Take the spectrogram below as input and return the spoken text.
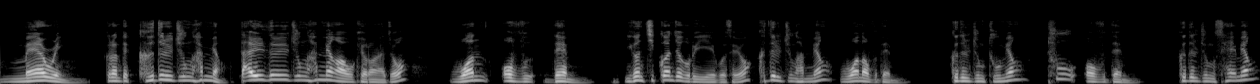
marrying. 그런데 그들 중 한 명, 딸들 중 한 명하고 결혼하죠. One of them. 이건 직관적으로 이해해 보세요. 그들 중 한 명, one of them. 그들 중 두 명, two of them. 그들 중 세 명,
